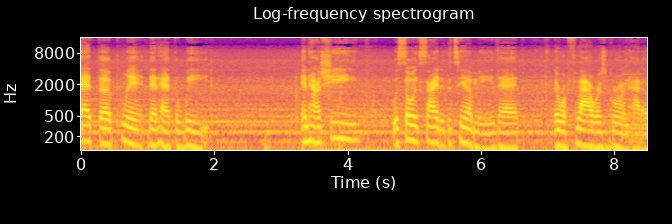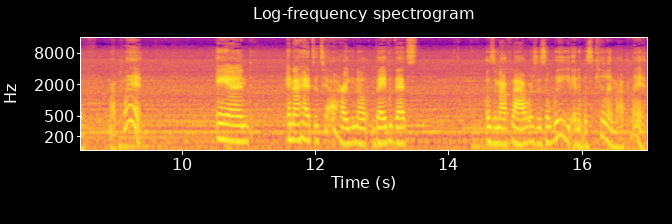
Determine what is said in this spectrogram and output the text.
at the plant that had the weed and how she was so excited to tell me that there were flowers growing out of my plant and and I had to tell her, you know, baby, that's those are not flowers, it's a weed, and it was killing my plant.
